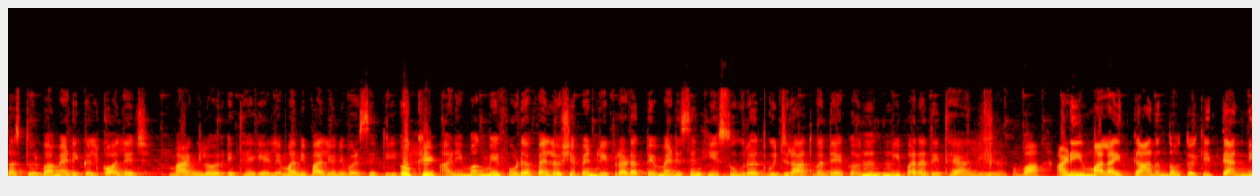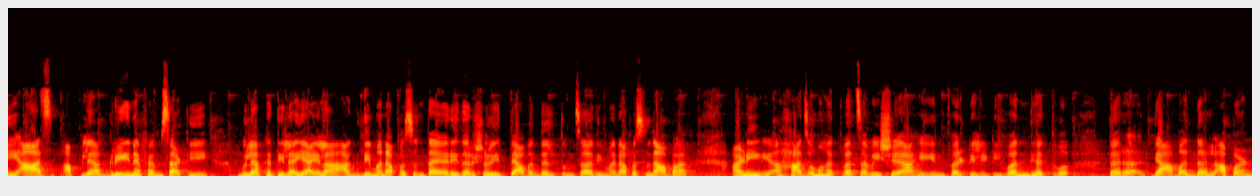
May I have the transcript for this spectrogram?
कस्तुरबा मेडिकल कॉलेज मँगलोर इथे गेले मणिपाल युनिव्हर्सिटी. ओके. आणि मग मी पुढे फेलोशिप इन रिप्रोडक्टिव्ह मेडिसिन ही सुरत गुजरातमध्ये करून मी परत इथे आली वा. आणि मला इतका आनंद होतोय की त्यांनी आज आपल्या ग्रीन एफसाठी मुलाखतीला यायला अगदी मनापासून तयारी दर्शवली त्याबद्दल तुमचा आधी मनापासून आभार. आणि हा जो महत्त्वाचा विषय आहे इनफर्टिलिटी वंध्यत्व तर त्याबद्दल आपण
